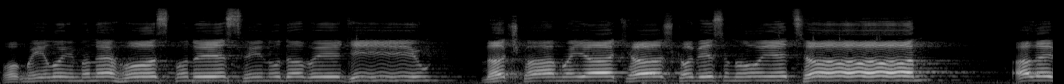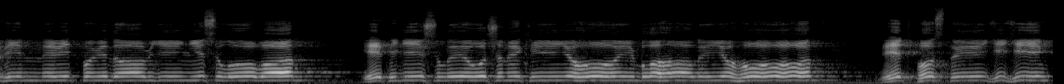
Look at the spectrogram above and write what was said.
Помилуй мене, Господи, сину Давидів, дочка моя тяжко біснується. Але він не відповідав їй ні слова, і підійшли ученики його і благали його. Відпусти її,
